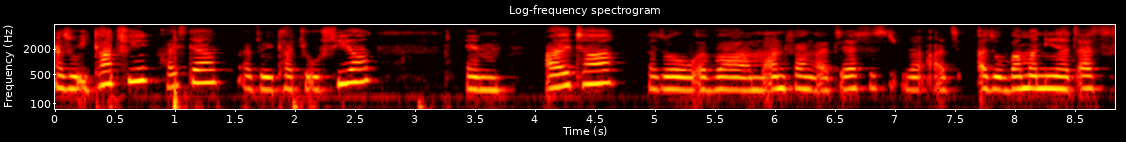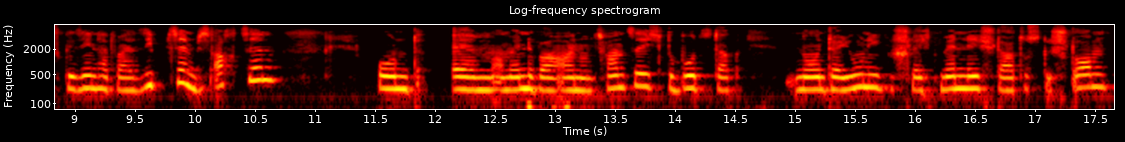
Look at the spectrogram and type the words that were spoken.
Also Itachi heißt er. Also Itachi Ushia. Ähm, Alter also er war am Anfang als erstes, als, also wann man ihn als erstes gesehen hat, war er 17 bis 18 und ähm, am Ende war er 21, Geburtstag 9. Juni, Geschlecht männlich, Status gestorben,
